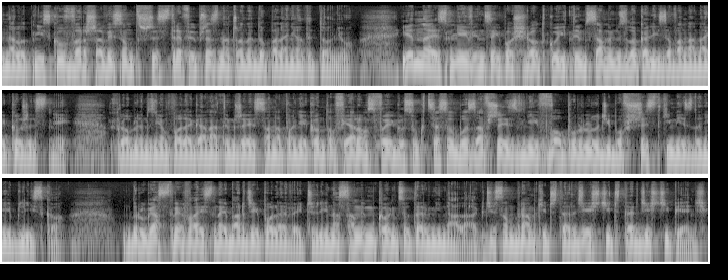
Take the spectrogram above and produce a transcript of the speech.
Na lotnisku w Warszawie są trzy strefy przeznaczone do palenia tytoniu. Jedna jest mniej więcej po środku i tym samym zlokalizowana najkorzystniej. Problem z nią polega na tym, że jest ona poniekąd ofiarą swojego sukcesu, bo zawsze jest w niej w opór ludzi, bo wszystkim jest do niej blisko. Druga strefa jest najbardziej po lewej, czyli na samym końcu terminala, gdzie są bramki 40-45.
